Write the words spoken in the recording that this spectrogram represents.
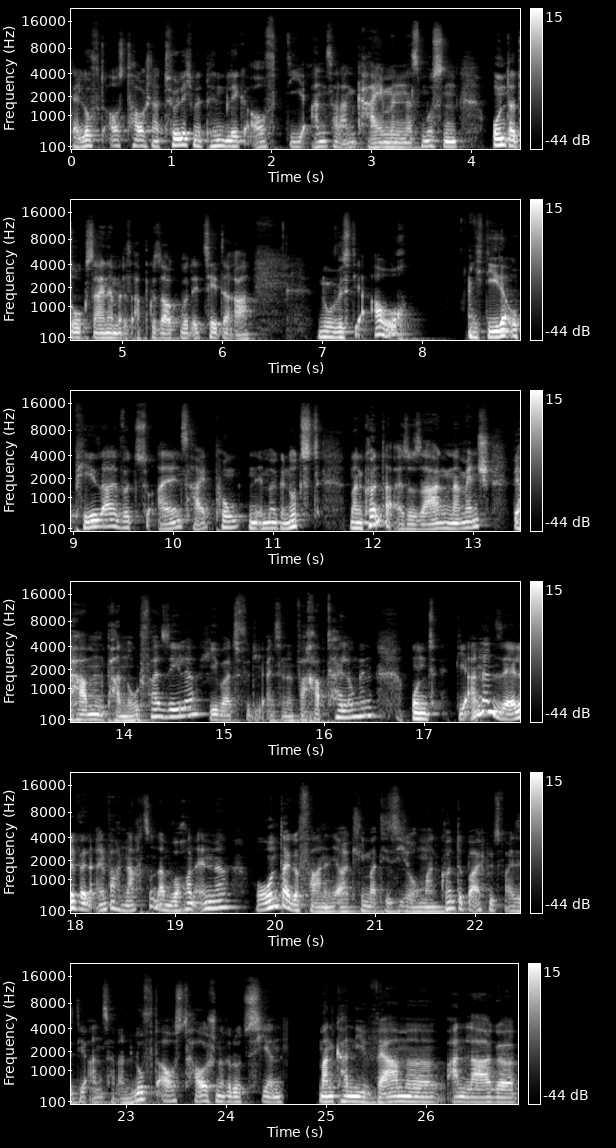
Der Luftaustausch natürlich mit Hinblick auf die Anzahl an Keimen. Es muss ein Unterdruck sein, damit es abgesaugt wird, etc. Nur wisst ihr auch, nicht jeder OP-Saal wird zu allen Zeitpunkten immer genutzt. Man könnte also sagen, na Mensch, wir haben ein paar Notfallsäle, jeweils für die einzelnen Fachabteilungen, und die anderen Säle werden einfach nachts und am Wochenende runtergefahren in ihrer Klimatisierung. Man könnte beispielsweise die Anzahl an Luftaustauschen reduzieren. Man kann die Wärmeanlage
